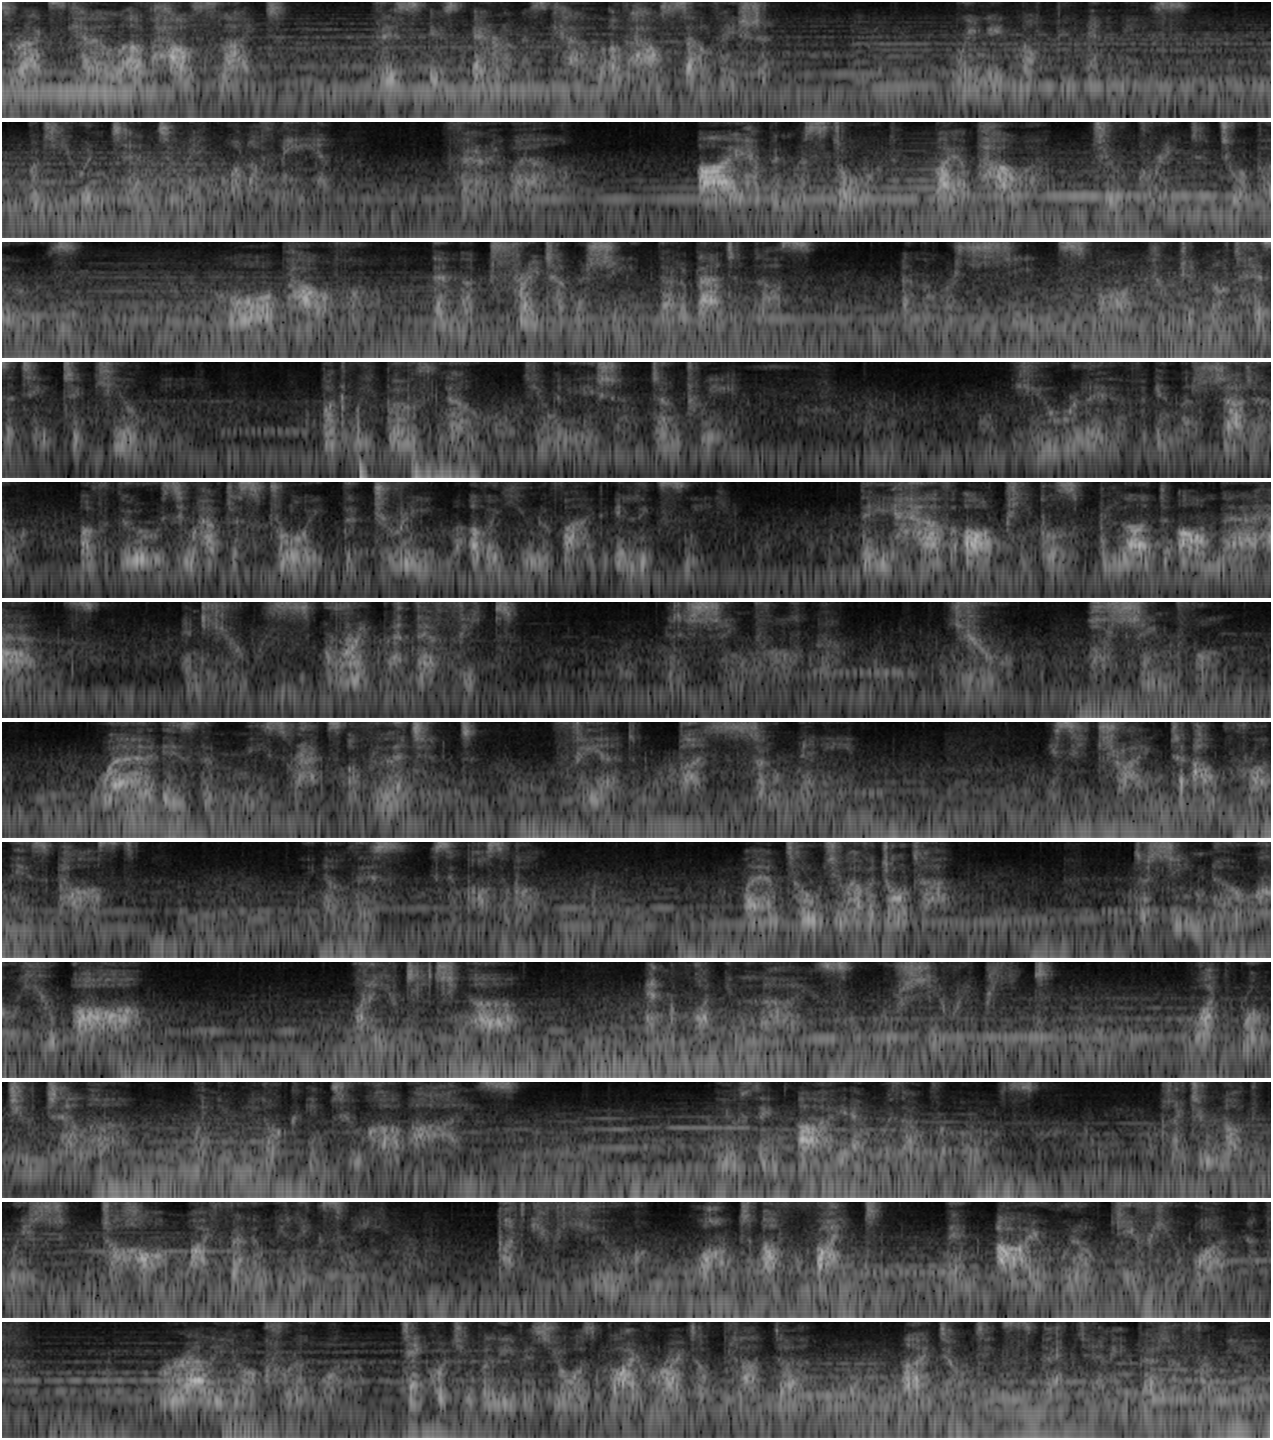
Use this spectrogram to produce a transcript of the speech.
Mithrax Kell of House Light. This is Eramis Kell of House Salvation. We need not be enemies, but you intend to make one of me. Very well. I have been restored by a power too great to oppose. More powerful than the traitor machine that abandoned us, and the machine spawn not hesitate to kill me. But we both know humiliation, don't we? You live in the shadow of those who have destroyed the dream of a unified Eliksni. They have our people's blood on their hands, and you scrape at their feet. It is shameful. You are shameful. Where is the Mithrax of legend, feared by so many? Is he trying to outrun his past? We know this is impossible. I am told you have a daughter. Does she know who you are? What are you look into her eyes? You think I am without remorse, but I do not wish to harm my fellow Eliksni. But if you want a fight, then I will give you one. Rally your crew. Take what you believe is yours by right of plunder. I don't expect any better from you.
